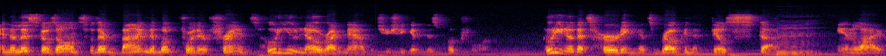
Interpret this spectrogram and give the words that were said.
and the list goes on. So they're buying the book for their friends. Who do you know right now that you should get this book for? Who do you know that's hurting, that's broken, that feels stuck mm. in life?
